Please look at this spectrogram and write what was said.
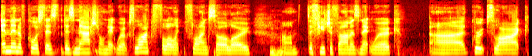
and then of course there's there's national networks like Flying, Flying Solo, mm-hmm. um, the Future Farmers Network, uh, groups like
